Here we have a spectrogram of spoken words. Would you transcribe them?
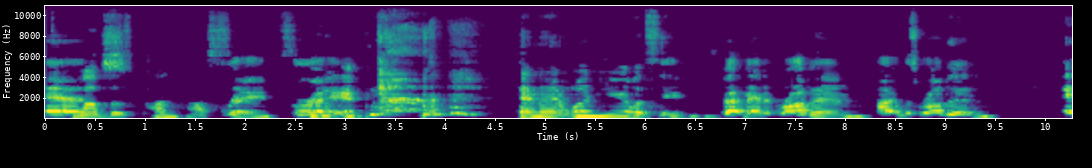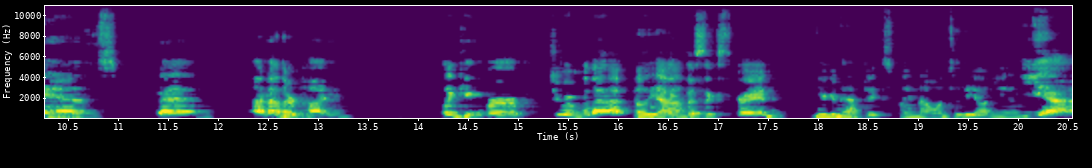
And Love those pun costumes. right? and then one year, let's see, Batman and Robin. I was Robin, and then another pun linking verb. Do you remember that? Oh yeah, Like the sixth grade. you're gonna have to explain that one to the audience. Yeah.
